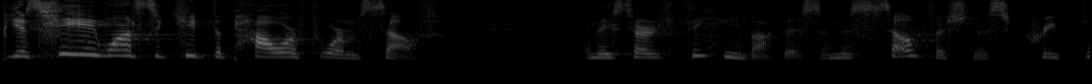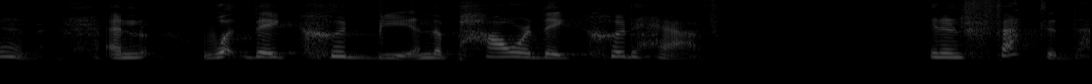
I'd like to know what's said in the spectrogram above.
because He wants to keep the power for Himself. And they started thinking about this, and the selfishness creeped in, and what they could be, and the power they could have. It infected them.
